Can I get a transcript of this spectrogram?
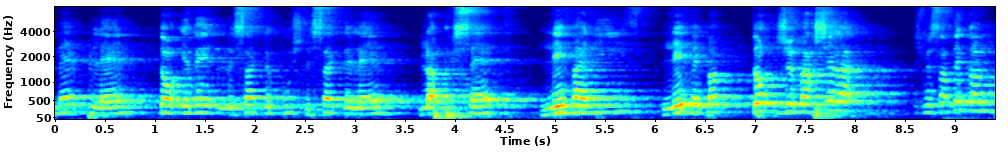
mains pleines. Donc, il y avait le sac de couche, le sac de lait, la poussette, les valises, les vêtements. Donc, je marchais là, je me sentais comme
